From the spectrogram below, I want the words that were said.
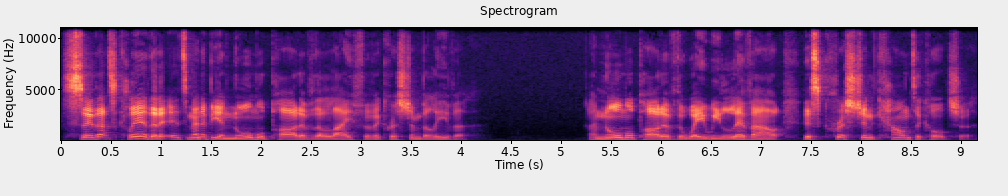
So that's clear that it's meant to be a normal part of the life of a Christian believer. A normal part of the way we live out this Christian counterculture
